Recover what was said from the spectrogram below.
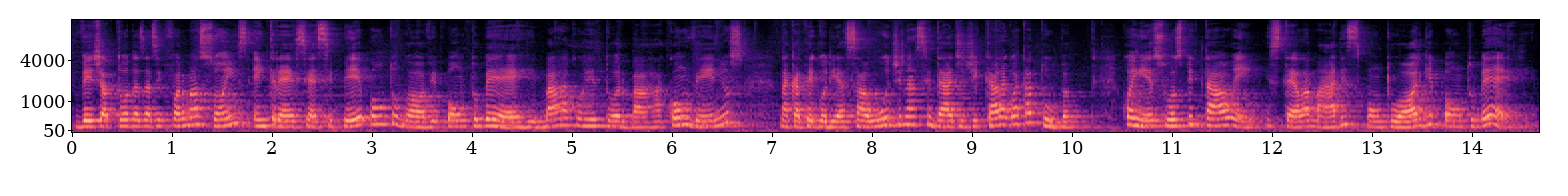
Veja todas as informações em crescsp.gov.br barra corretor barra convênios na categoria Saúde na cidade de Caraguatatuba. Conheça o hospital em estelamares.org.br.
